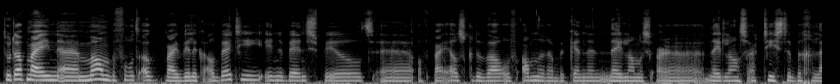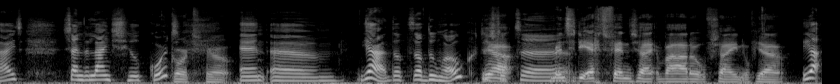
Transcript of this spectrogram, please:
Doordat mijn eh, man bijvoorbeeld ook bij Willeke Alberti in de band speelt, eh, of bij Elske de Wal of andere bekende Nederlanders, Nederlandse artiesten begeleidt, zijn de lijntjes heel kort. Kort, ja. En ehm, ja, dat, dat doen we ook. Dus Ja, dat, Mensen die echt fan zijn, waren of zijn, of ja. Ja,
